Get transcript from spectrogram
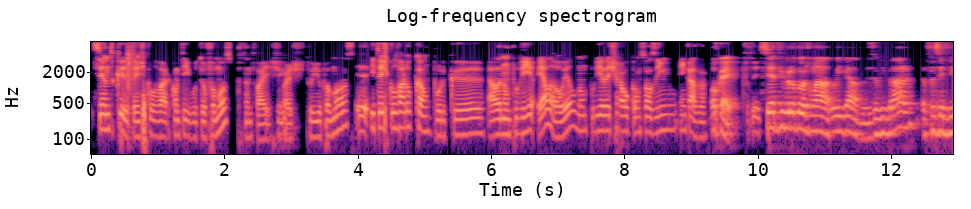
Sendo que tens que levar contigo o teu famoso, portanto vais, vais tu e o famoso, eh, e tens que levar o cão, porque ela não podia, ela ou ele não podia deixar o cão sozinho em casa. Ok. Sete vibradores lá ligados a vibrar, a fazer vinho.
